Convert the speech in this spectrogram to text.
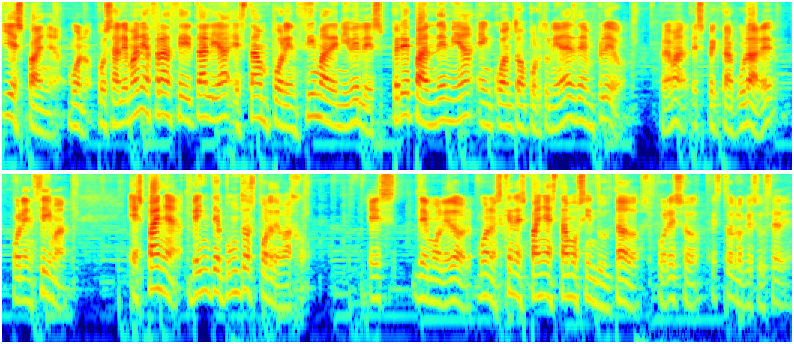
y España. Bueno, pues Alemania, Francia e Italia están por encima de niveles pre-pandemia en cuanto a oportunidades de empleo. Espectacular, ¿eh? Por encima. España, 20 puntos por debajo. Es demoledor. Bueno, es que en España estamos indultados. Por eso, esto es lo que sucede.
